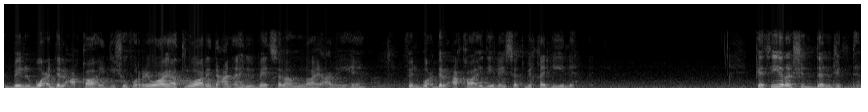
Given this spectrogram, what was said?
بالبعد العقائدي. شوفوا الروايات الواردة عن أهل البيت سلام الله عليهم. في البعد العقائدي ليست بقليلة. كثيرة جدا جدا.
